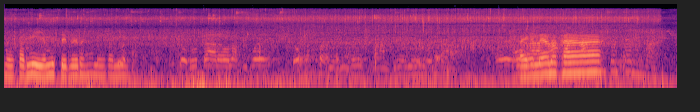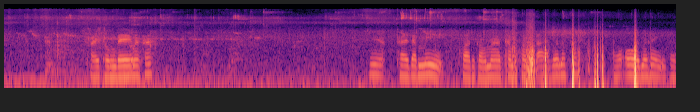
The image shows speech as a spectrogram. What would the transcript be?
น้องปามี่ยังไม่เสร็จเลยนะคะน้องปามี่ไปกันแล้วนะคะพายทองแดงนะคะเนี่ยพายดัมมี่ควานเขามาทำความสะอาดแล้วนะคะ เอาอ้อยมาให้อีกแล้ว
